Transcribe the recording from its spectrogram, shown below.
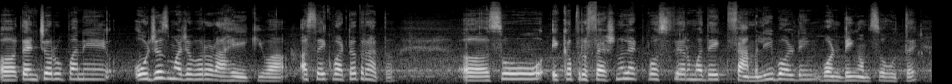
त्यांच्या रूपाने ओजस माझ्याबरोबर आहे किंवा असं एक वाटत राहतं. सो एका प्रोफेशनल ॲटमॉस्फिअरमध्ये एक फॅमिली बॉन्डिंग बॉन्डिंग आमचं होतं आहे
